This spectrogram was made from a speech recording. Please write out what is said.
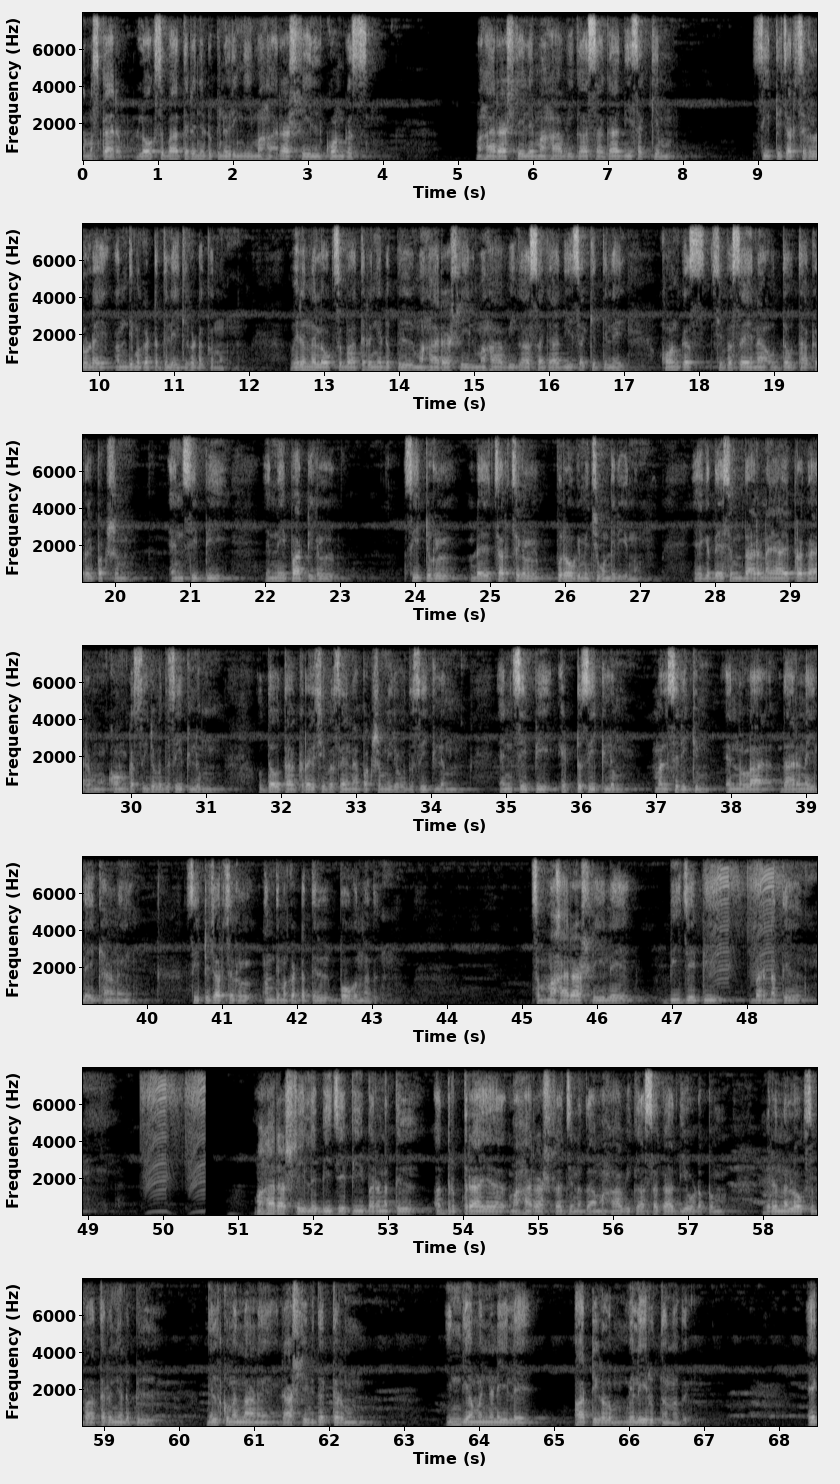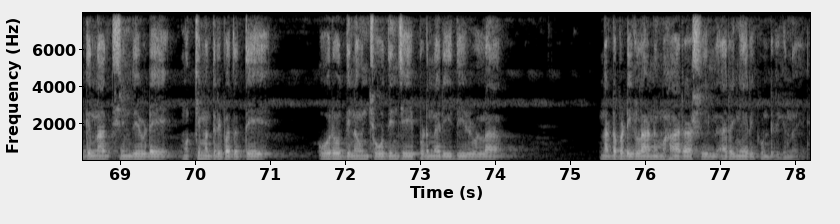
നമസ്കാരം. ലോക്സഭാ തെരഞ്ഞെടുപ്പിനൊരുങ്ങി മഹാരാഷ്ട്രയിൽ കോൺഗ്രസ്. മഹാരാഷ്ട്രയിലെ മഹാവികാസ് അഗാദി സഖ്യം സീറ്റു ചർച്ചകളുടെ അന്തിമഘട്ടത്തിലേക്ക് കടക്കുന്നു. വരുന്ന ലോക്സഭാ തെരഞ്ഞെടുപ്പിൽ മഹാരാഷ്ട്രയിൽ മഹാവികാസ് അഗാദി സഖ്യത്തിലെ കോൺഗ്രസ് ശിവസേന ഉദ്ധവ് താക്കറെ പക്ഷം എൻ സി പി എന്നീ പാർട്ടികൾ സീറ്റുകളുടെ ചർച്ചകൾ പുരോഗമിച്ചുകൊണ്ടിരിക്കുന്നു. ഏകദേശം ധാരണയായ പ്രകാരം കോൺഗ്രസ് ഇരുപത് സീറ്റിലും ഉദ്ധവ് താക്കറെ ശിവസേന പക്ഷം ഇരുപത് സീറ്റിലും എൻ സി പി എട്ട് സീറ്റിലും മത്സരിക്കും എന്നുള്ള ധാരണയിലേക്കാണ് സീറ്റ് ചർച്ചകൾ അന്തിമഘട്ടത്തിൽ പോകുന്നത്. മഹാരാഷ്ട്രയിലെ ബി ജെ പി ഭരണത്തിൽ മഹാരാഷ്ട്രയിലെ ബി ജെ പി ഭരണത്തിൽ അതൃപ്തരായ മഹാരാഷ്ട്ര ജനത മഹാവികാസ് അഗാദിയോടൊപ്പം വരുന്ന ലോക്സഭാ തെരഞ്ഞെടുപ്പിൽ നിൽക്കുമെന്നാണ് രാഷ്ട്രീയ വിദഗ്ധരും ഇന്ത്യ മുന്നണിയിലെ പാർട്ടികളും വിലയിരുത്തുന്നത്. ഏകനാഥ് ഷിൻഡെയുടെ മുഖ്യമന്ത്രി പദത്തെ ഓരോ ദിനവും ചോദ്യം ചെയ്യപ്പെടുന്ന രീതിയിലുള്ള നടപടികളാണ് മഹാരാഷ്ട്രയിൽ അരങ്ങേറിക്കൊണ്ടിരിക്കുന്നത്.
